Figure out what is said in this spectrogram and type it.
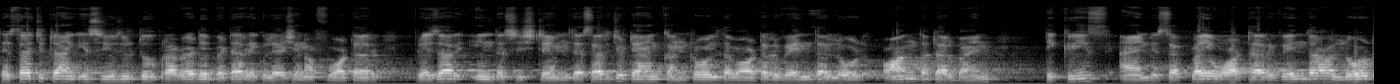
The surge tank is used to provide a better regulation of water pressure in the system. The surge tank controls the water when the load on the turbine decrease and supply water when the load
